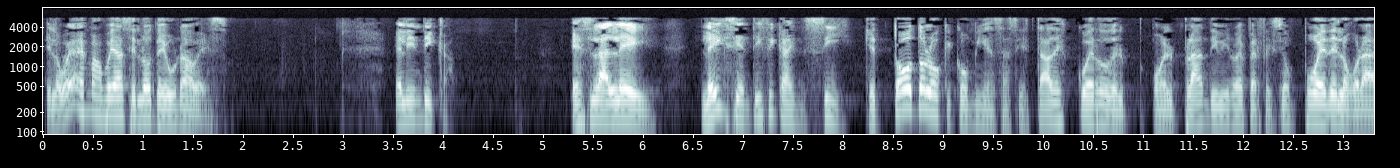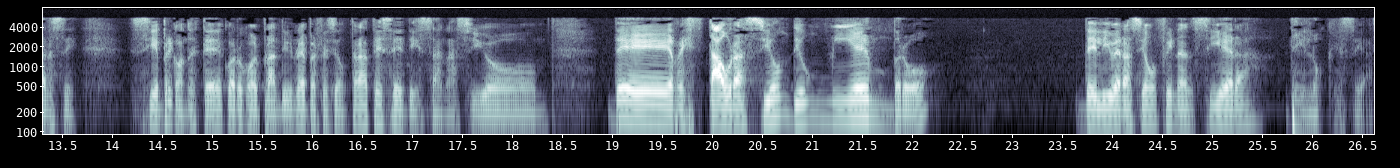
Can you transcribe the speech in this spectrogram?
Y lo voy a, es más, voy a decirlo de una vez. Él indica, es la ley, ley científica en sí, que todo lo que comienza, si está de acuerdo con el plan divino de perfección, puede lograrse. Siempre y cuando esté de acuerdo con el plan divino de perfección, trátese de sanación, de restauración de un miembro, de liberación financiera, de lo que sea.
